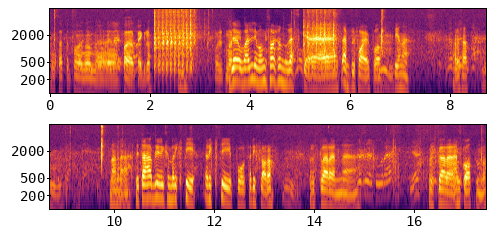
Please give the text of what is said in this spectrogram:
Vi setter på en sånn uh, firepig, da. Det er jo veldig mange som har sånn væske-amplifier på sine, har jeg sett. Men uh, dette her blir liksom riktig, riktig på rifla, da. For det skal være en eh, For det skal være MK18, da.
